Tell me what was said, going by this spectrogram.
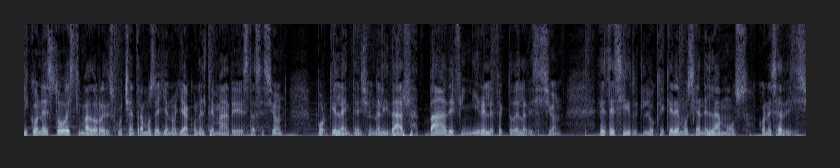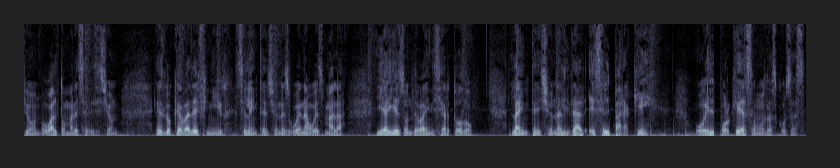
Y con esto, estimado Red Escucha, entramos de lleno ya con el tema de esta sesión, porque la intencionalidad va a definir el efecto de la decisión. Es decir, lo que queremos y anhelamos con esa decisión o al tomar esa decisión es lo que va a definir si la intención es buena o es mala. Y ahí es donde va a iniciar todo. La intencionalidad es el para qué o el por qué hacemos las cosas.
